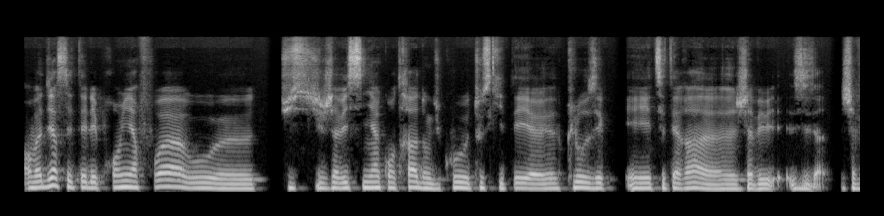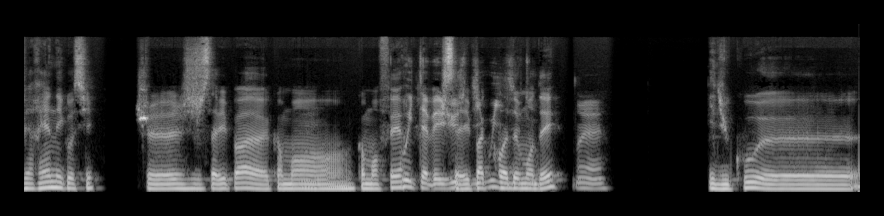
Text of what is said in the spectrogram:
on va dire, c'était les premières fois où euh, j'avais signé un contrat. Donc du coup, tout ce qui était euh, clause et, et etc. euh, j'avais, j'avais rien négocié. Je, je savais pas euh, comment, comment faire. Oui, t'avais je savais pas oui, quoi demander. Ouais. Et du coup, euh,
